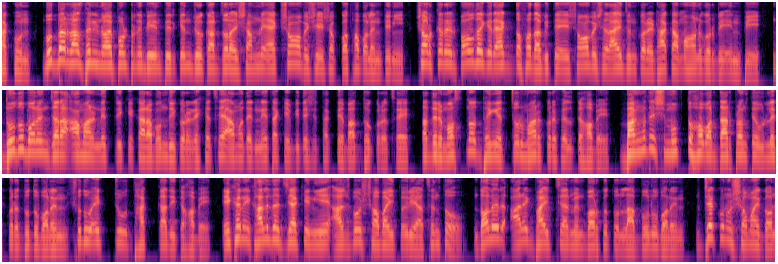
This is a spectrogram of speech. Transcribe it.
থাকুন। বুধবার রাজধানী নয়পল্টনে বিএনপির কেন্দ্রীয় কার্যালয়ের সামনে এক সমাবেশে এসব কথা বলেন তিনি। সরকারের পদত্যাগের এক দফা দাবিতে এই সমাবেশের আয়োজন করে ঢাকা মহানগর বিএনপি। দুদু বলেন, যারা আমার নেত্রীকে কারাবন্দী করে রেখেছে, আমাদের নেতাকে বিদেশে থাকতে বাধ্য করেছে। তাদের মসনদ ভেঙে চুরমার করে ফেলতে হবে। বাংলাদেশ মুক্ত হওয়ার দ্বারপ্রান্তে উল্লেখ করে দুদু বলেন, শুধু একটু ধাক্কা দিতে হবে। এখানে খালেদা জিয়াকে নিয়ে আসব সবাই তৈরি আছেন তো? দলের আরেক ভাইস চেয়ারম্যান বরকতুল্লাহ বলু বলেন, যে কোনো সময় গণ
